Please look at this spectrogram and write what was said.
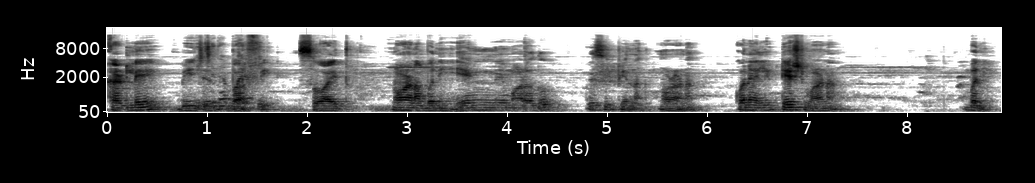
ಕಡಲೆ ಬೀಜದ ಬರ್ಫಿ. ಸೊ ಆಯಿತು. ನೋಡೋಣ ಬನ್ನಿ ಹೆಂಗೆ ಮಾಡೋದು ರೆಸಿಪಿನ ನೋಡೋಣ. ಕೊನೆಯಲ್ಲಿ ಟೇಸ್ಟ್ ಮಾಡೋಣ. ಬನ್ನಿ.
